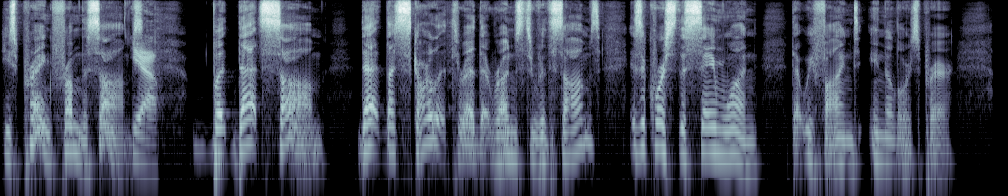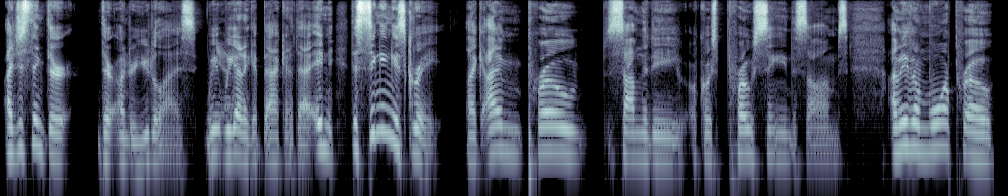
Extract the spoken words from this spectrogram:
He's praying from the Psalms. Yeah. But that psalm, that that scarlet thread that runs through the Psalms, is of course the same one that we find in the Lord's Prayer. I just think they're they're underutilized. We we got to get back at that. And the singing is great. Like I'm pro psalmody, of course, pro singing the Psalms. I'm even more pro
